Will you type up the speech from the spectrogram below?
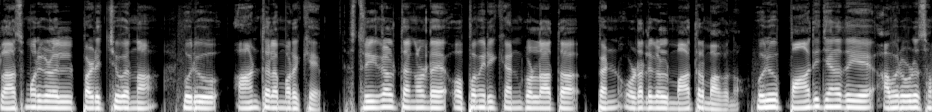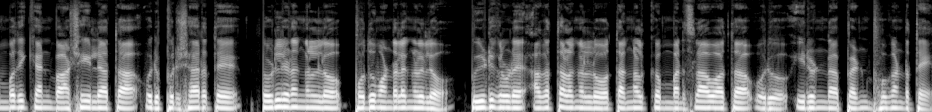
ക്ലാസ് മുറികളിൽ പഠിച്ചുവെന്ന ഒരു ആൺതലമുറയ്ക്ക് സ്ത്രീകൾ തങ്ങളുടെ ഒപ്പമിരിക്കാൻ കൊള്ളാത്ത പെൺ ഉടലുകൾ മാത്രമാകുന്നു. ഒരു പാതി ജനതയെ അവരോട് സംവദിക്കാൻ ഭാഷയില്ലാത്ത ഒരു പുരുഷാരത്തെ തൊഴിലിടങ്ങളിലോ പൊതുമണ്ഡലങ്ങളിലോ വീടുകളുടെ അകത്തളങ്ങളിലോ തങ്ങൾക്ക് മനസ്സിലാവാത്ത ഒരു ഇരുണ്ട പെൺഭൂഖണ്ഡത്തെ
